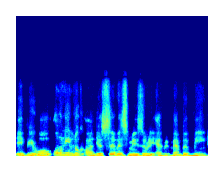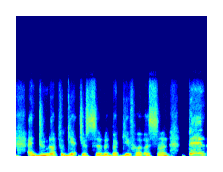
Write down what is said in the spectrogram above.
if you will only look on your servant's misery and remember me, and do not forget your servant, but give her a son, then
